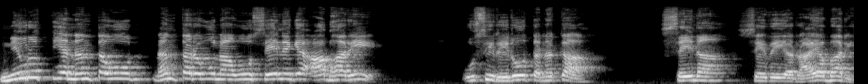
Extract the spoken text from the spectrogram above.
ನಿವೃತ್ತಿಯ ನಂತರವೂ ನಂತರವೂ ನಾವು ಸೇನೆಗೆ ಆಭಾರಿ. ಉಸಿರಿರೋ ತನಕ ಸೇನಾ ಸೇವೆಯ ರಾಯಭಾರಿ.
